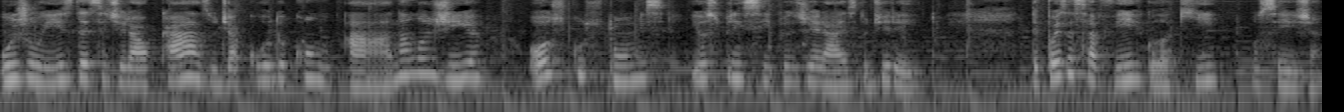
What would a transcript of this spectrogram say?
o juiz decidirá o caso de acordo com a analogia, os costumes e os princípios gerais do direito. Depois dessa vírgula aqui, ou seja,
